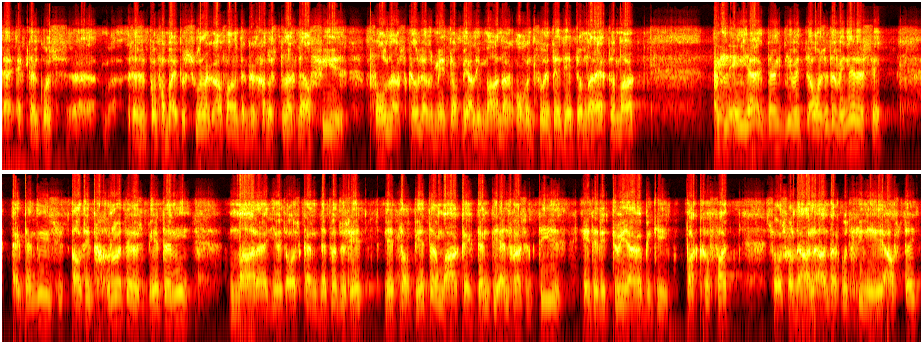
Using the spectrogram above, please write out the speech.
Uh, ek dink ons uh, is van my persoonlik afhang dink ek gaan ons terug na vier vol dae skou dat mense nog wel die Maandagoggend voor tyd het om reg te maak. en ja, ek dink jy weet ons het 'n wenner geset. Ek dink nie altyd groter is beter nie, maar uh, jy weet ons kan dit wat ons het net nog beter maak. Ek dink die infrastruktuur het in die 2 jaar 'n bietjie pak gevat. So ons gaan daaraan aandag moet gee in hierdie afskeid.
